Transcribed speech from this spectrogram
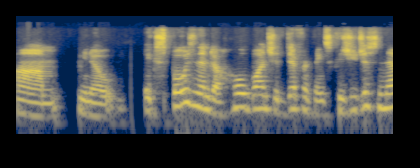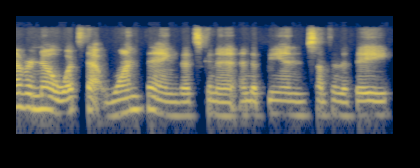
um, you know, exposing them to a whole bunch of different things because you just never know what's that one thing that's going to end up being something that they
